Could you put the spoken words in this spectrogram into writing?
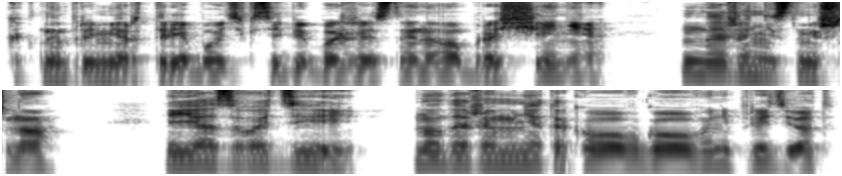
как, например, требовать к себе божественного обращения, даже не смешно. Я злодей, но даже мне такого в голову не придет.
